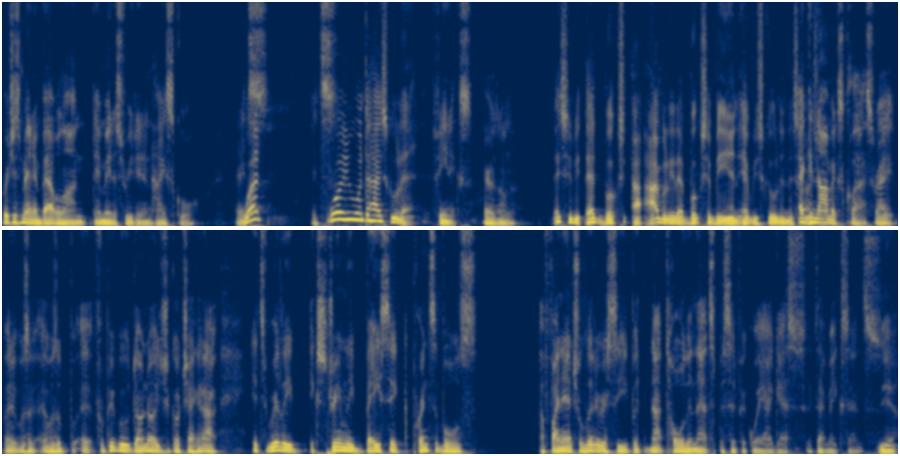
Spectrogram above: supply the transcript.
Richest Man in Babylon. They made us read it in high school. It's, What? It's Where you went to high school at? Phoenix, Arizona. That should be that book. I, I believe that book should be in every school in this country. Economics class, right? But it was a, it was a for people who don't know, you should go check it out. It's really extremely basic principles of financial literacy, but not told in that specific way. I guess if that makes sense. Yeah.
